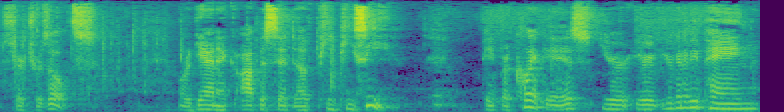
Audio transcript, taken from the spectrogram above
search results. Organic opposite of PPC. Pay-per-click is you're, you're, you're going to be paying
